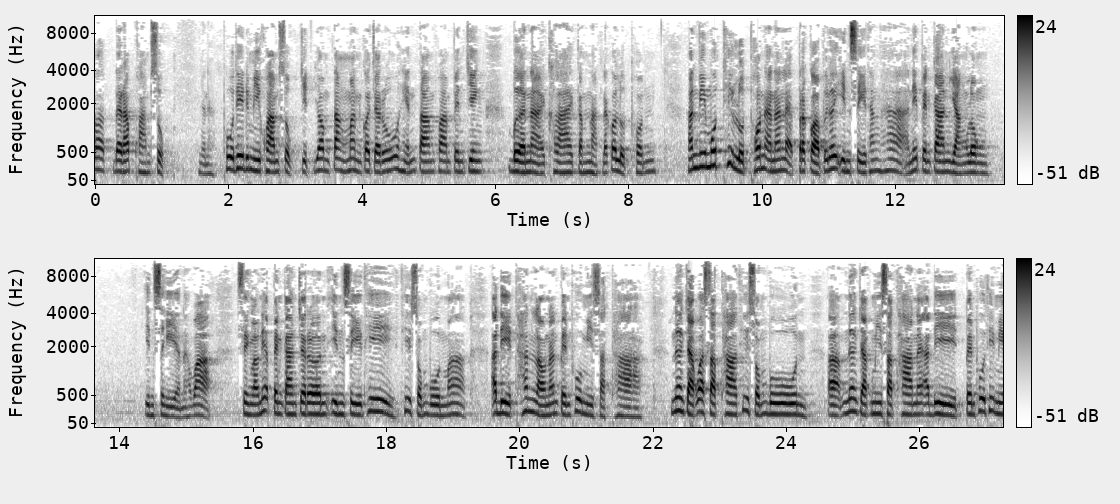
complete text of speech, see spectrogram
ก็ได้รับความสุขเนี่ยนะผู้ที่ได้มีความสุขจิตย่อมตั้งมั่น ก็จะรู้เห็นตามความเป็นจริง เบื่อหน่ายคลายกำหนัดแล้วก็หลุดพ้นอันวิมุตที่หลุดพ้นอันนั้นแหละประกอบไปด้วยอินทรีย์ทั้งห้าอันนี้เป็นการยังลงอินทรีย์นะว่า สิ่งเหล่านี้เป็นการเจริญอินทรีย์ที่ที่สมบูรณ์มาก อดีตท่านเหล่านั้นเป็นผู้มีศรัทธา เนื่องจากว่าศรัทธาที่สมบูรณ์ เนื่องจากมีศรัทธาในอดีต เป็นผู้ที่มี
